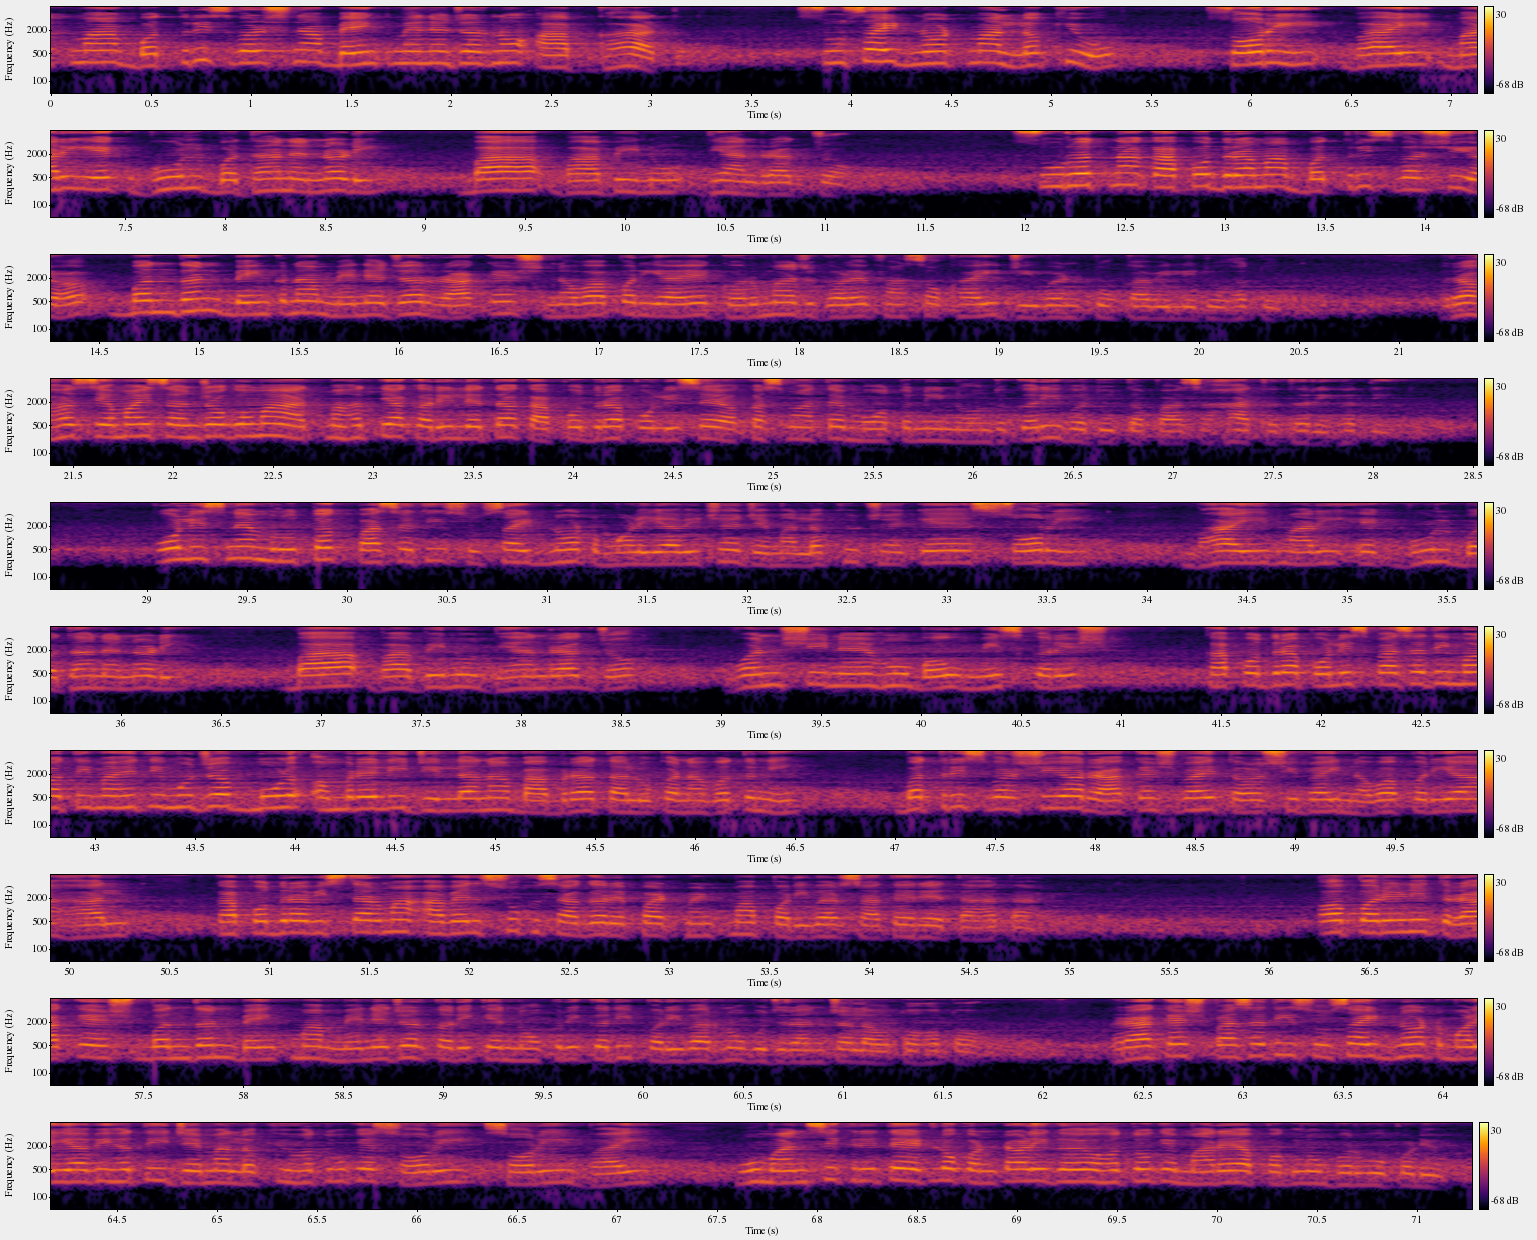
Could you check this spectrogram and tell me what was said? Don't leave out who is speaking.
Speaker 1: કાપોદ્રામાં બત્રીસ વર્ષના બેંક મેનેજરનો આપઘાત. સુસાઇડ નોટમાં લખ્યું, સોરી ભાઈ, મારી એક ભૂલ, બધાને નડી. બા, ભાભીનું ધ્યાન રાખજો. સુરતના કાપોદ્રામાં બત્રીસ વર્ષીય બંધન બેંકના મેનેજર રાકેશ નવાપરિયાએ ઘરમાં જ ગળે ફાંસો ખાઈ જીવન ટૂંકાવી લીધું હતું. રહસ્યમય સંજોગોમાં આત્મહત્યા કરી લેતા કાપોદ્રા પોલીસે અકસ્માતે મોતની નોંધ કરી વધુ તપાસ હાથ ધરી હતી. પોલીસને મૃતક પાસેથી સુસાઇડ નોટ મળી આવી છે, જેમાં લખ્યું છે કે, સોરી, ભાઈ, મારી એક ભૂલ બધાને નડી. બા, ભાભીનું ધ્યાન રાખજો. વંશીને હું બહુ મિસ કરીશ. કાપોદ્રા પોલીસ પાસેથી મળતી માહિતી મુજબ, મૂળ અમરેલી જિલ્લાના બાબરા તાલુકાના વતની બત્રીસ વર્ષીય રાકેશભાઈ તળશીભાઈ નવાપરિયા હાલ કાપોદ્રા વિસ્તારમાં આવેલ સુખસાગર એપાર્ટમેન્ટમાં પરિવાર સાથે રહેતા હતા. અપરિણિત રાકેશ બંધન બેંકમાં મેનેજર તરીકે નોકરી કરી પરિવારનું ગુજરાન ચલાવતો હતો. રાકેશ પાસેથી સુસાઇડ નોટ મળી આવી હતી, જેમાં લખ્યું હતું કે, સોરી સોરી, ભાઈ, હું માનસિક રીતે એટલો કંટાળી ગયો હતો કે મારે આ પગલું ભરવું પડ્યું.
